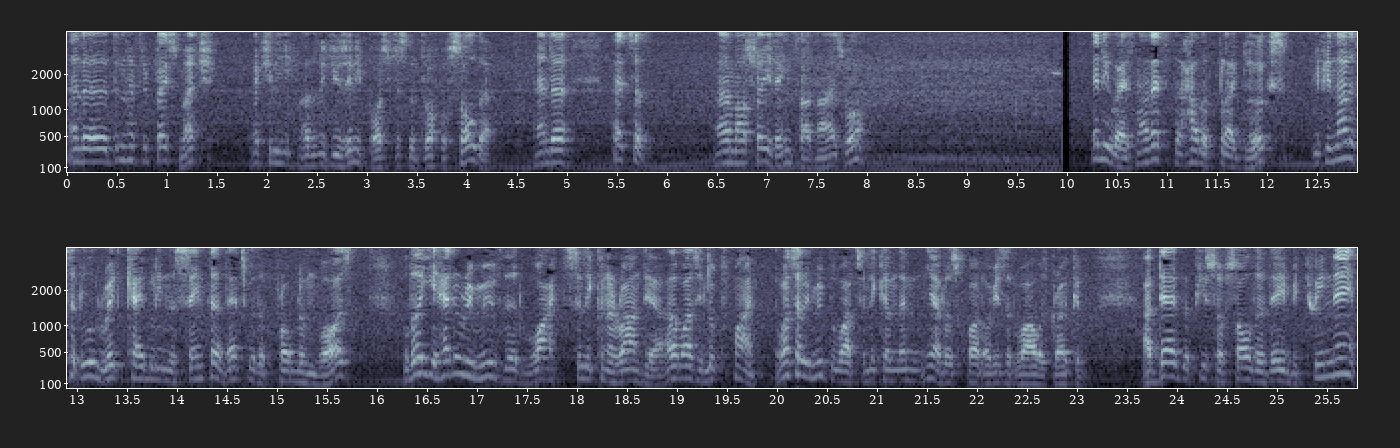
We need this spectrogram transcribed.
And uh, didn't have to replace much. Actually, I didn't use any parts, just a drop of solder. And uh, that's it. Um, I'll show you the inside now as well. Anyways, now that's the, how the plug looks. If you notice that little red cable in the center, that's where the problem was. Although you had to remove that white silicon around there, otherwise it looked fine. Once I removed the white silicon, then yeah, it was quite obvious that the wire was broken. I dabbed a piece of solder there in between there,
